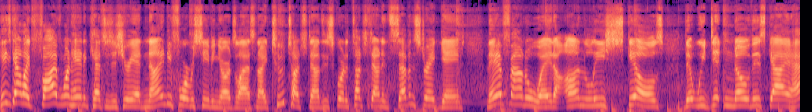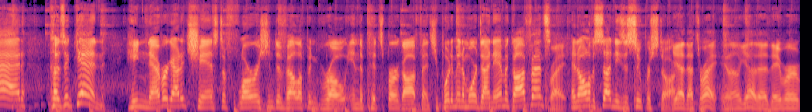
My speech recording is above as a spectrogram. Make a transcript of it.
He's got like five one-handed catches this year. He had 94 receiving yards last night, two touchdowns. He scored a touchdown in seven straight games. They have found a way to unleash skills that we didn't know this guy had. Because again, he never got a chance to flourish and develop and grow in the Pittsburgh offense. You put him in a more dynamic offense, right. and all of a sudden he's a superstar. Yeah, that's right. You know, yeah, they, they were,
